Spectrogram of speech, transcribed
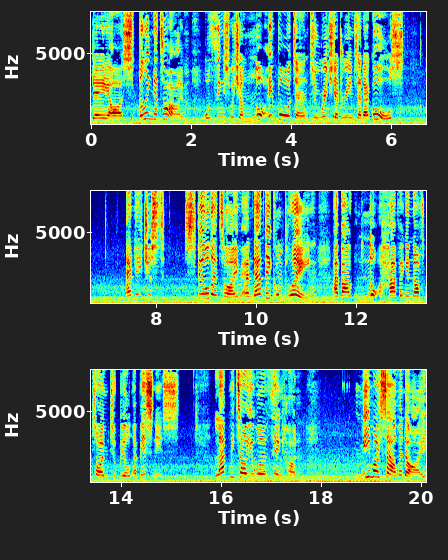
They are spilling their time on things which are not important to reach their dreams and their goals, and they just spill their time and then they complain about not having enough time to build a business. Let me tell you one thing, hun. Me, myself, and I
